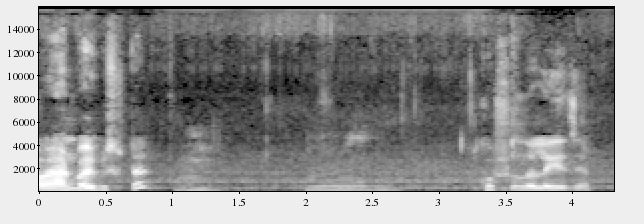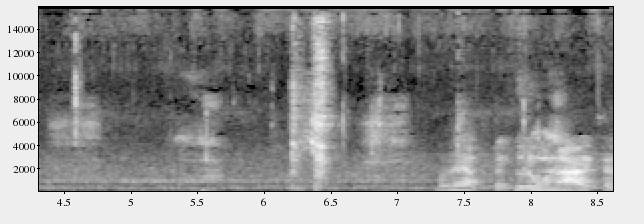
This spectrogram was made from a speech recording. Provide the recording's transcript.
আবার আনব এই বিস্কুটটা? খুব সুন্দর লেগেছে। মানে একটা খেলে মনে আরেকটা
